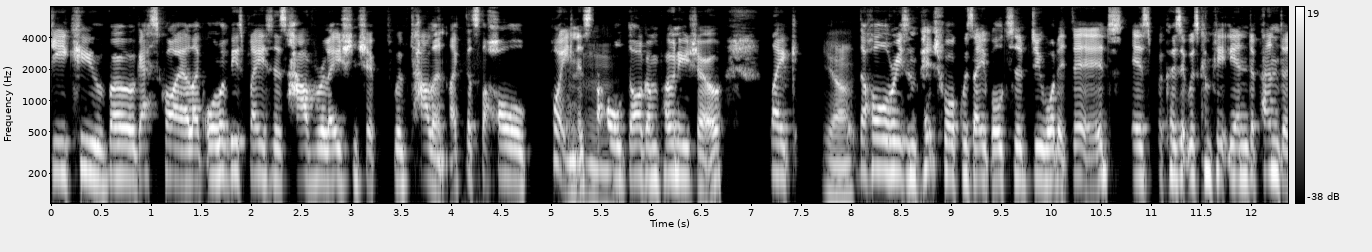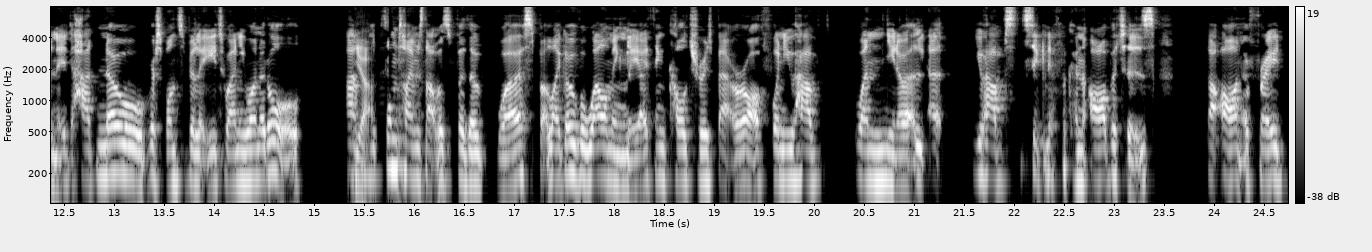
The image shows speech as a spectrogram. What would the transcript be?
gq vogue esquire like all of these places have relationships with talent like that's the whole point it's the Mm. whole dog and pony show like yeah. the whole reason Pitchfork was able to do what it did is because it was completely independent. It had no responsibility to anyone at all. And Yeah. like, sometimes that was for the worse, but like overwhelmingly, I think culture is better off when you have when you know a, a- you have significant arbiters that aren't afraid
